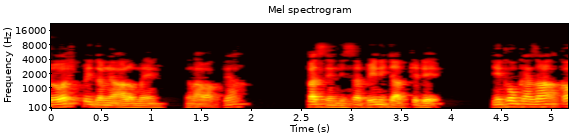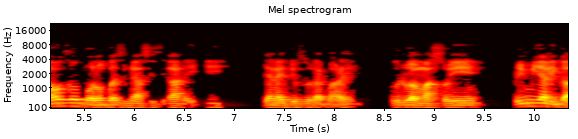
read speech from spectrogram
Roach ပြည်သူများအားလုံးပဲမင်္ဂလာပါခင်ဗျာပတ်စဉ်တင်ဆက်ပေးနေကြဖြစ်တဲ့ရင်ခုန်ခံစားအကောင်းဆုံးဘောလုံးပွဲစဉ်များအစီအစဉ်ကနေပြီးပြန်လည်ကြိုဆိုလိုက်ပါတယ်အခုဒီမှာဆိုရင်ပရီးမီးယားလိဂ်က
